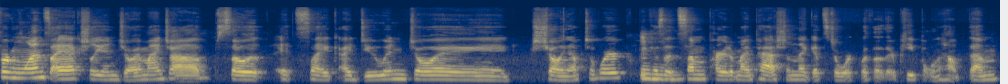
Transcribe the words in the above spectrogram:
for once I actually enjoy my job, so it's like I do enjoy showing up to work because Mhm. it's some part of my passion that gets to work with other people and help them.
